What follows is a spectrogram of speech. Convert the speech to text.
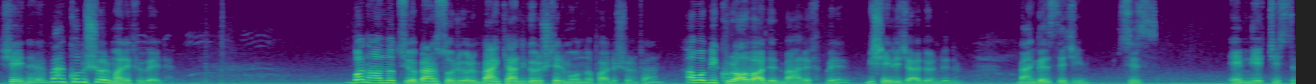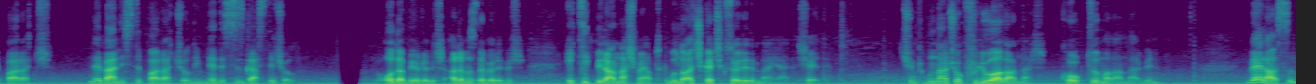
şey ne. Ben konuşuyorum Hanefi Bey'le. Bana anlatıyor, ben soruyorum, ben kendi görüşlerimi onunla paylaşıyorum falan. Ama bir kural var dedim ben Hanefi Bey'e. Bir şey rica ediyorum dedim. Ben gazeteciyim, siz emniyetçi, istihbaratçı. Ne ben istihbaratçı olayım ne de siz gazeteci olun. O da böyle bir, aramızda böyle bir etik bir anlaşma yaptık. Bunu da açık açık söyledim ben yani şeyde. Çünkü bunlar çok flu alanlar, korktuğum alanlar benim. Velhasıl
